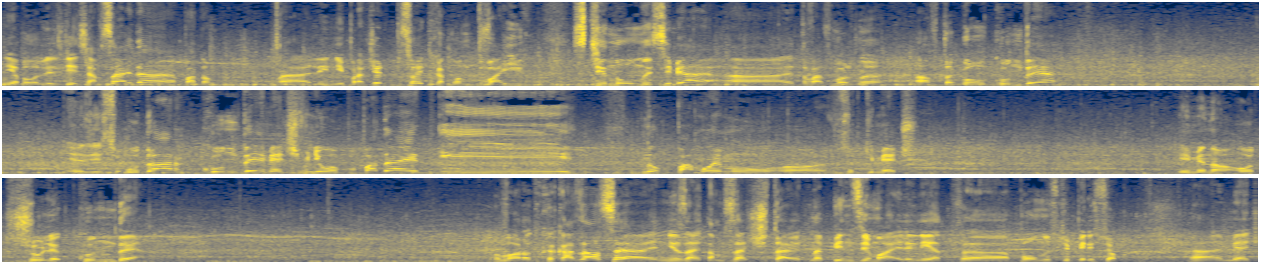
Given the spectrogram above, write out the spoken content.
не было ли здесь офсайда. Потом э, линии прочерк. Посмотрите, как он двоих стянул на себя. Э, это, возможно, автогол Кунде. Здесь удар. Кунде, мяч в него попадает. И, ну, по-моему, э, все-таки мяч именно от Жуля Кунде. В оказался. Не знаю, там засчитают на Бензима или нет. Э, полностью пересек э, мяч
